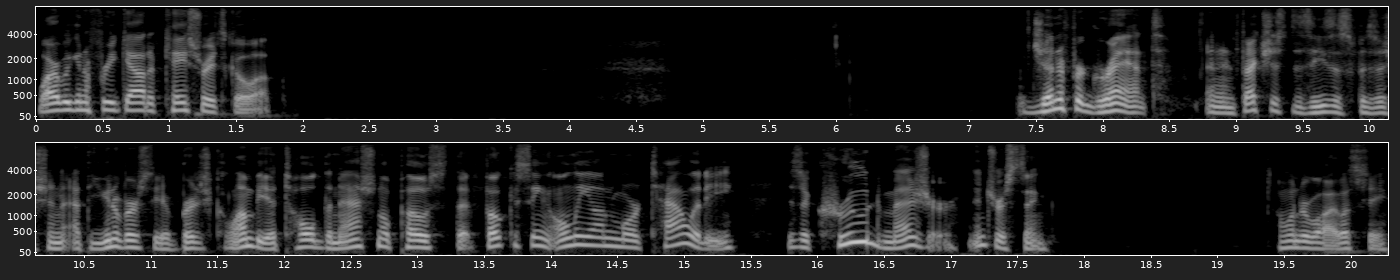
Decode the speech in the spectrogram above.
Why are we going to freak out if case rates go up? Jennifer Grant, an infectious diseases physician at the University of British Columbia, told the National Post that focusing only on mortality is a crude measure. Interesting. I wonder why. Let's see.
